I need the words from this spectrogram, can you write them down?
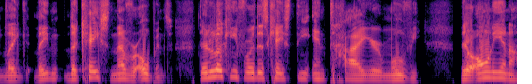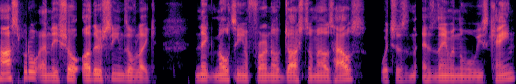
Like they the case never opens. They're looking for this case the entire movie. They're only in a hospital and they show other scenes of like Nick Nolte in front of Josh Duhamel's house, which is his name in the movie's Cain.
